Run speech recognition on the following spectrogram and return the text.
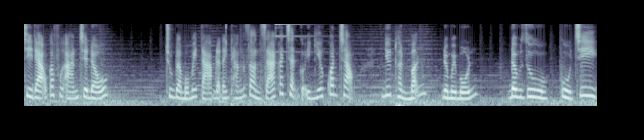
chỉ đạo các phương án chiến đấu. Trung đoàn 48 đã đánh thắng giòn giã các trận có ý nghĩa quan trọng như Thuần Mẫn, đường 14, Đồng Dù, Củ Chi,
